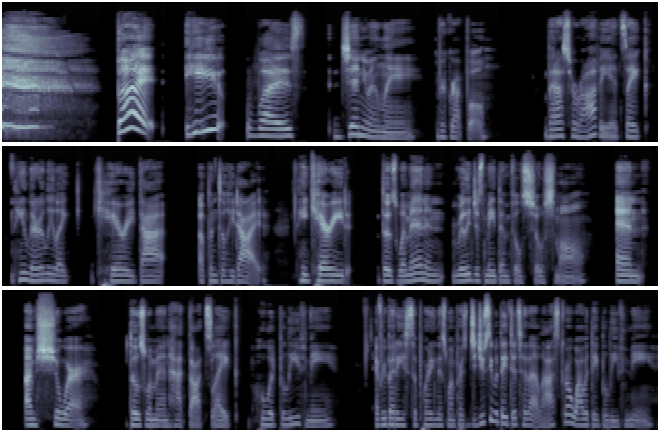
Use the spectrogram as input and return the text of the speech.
but he was genuinely regretful. But as for Ravi, it's like he literally like carried that up until he died. He carried those women and really just made them feel so small. And I'm sure those women had thoughts like, who would believe me? Everybody's supporting this one person. Did you see what they did to that last girl? Why would they believe me?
